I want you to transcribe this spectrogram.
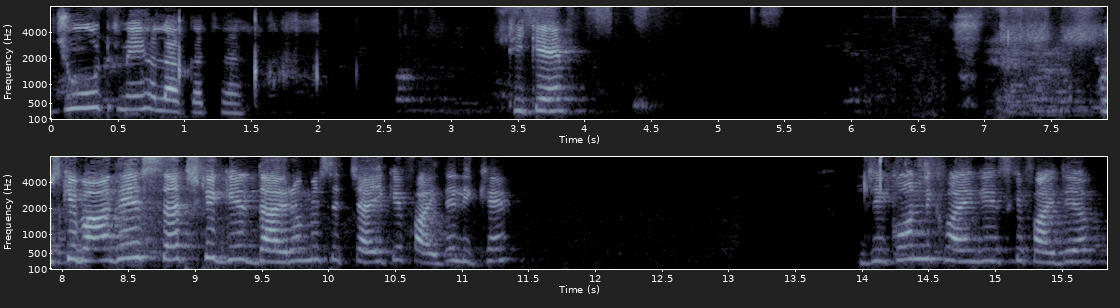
झूठ में हलाकत है। ठीक है। उसके बाद है सच के गिर दायरों में सच्चाई के फ़ायदे लिखे। जी कौन लिखवाएँगे इसके फ़ायदे अब?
